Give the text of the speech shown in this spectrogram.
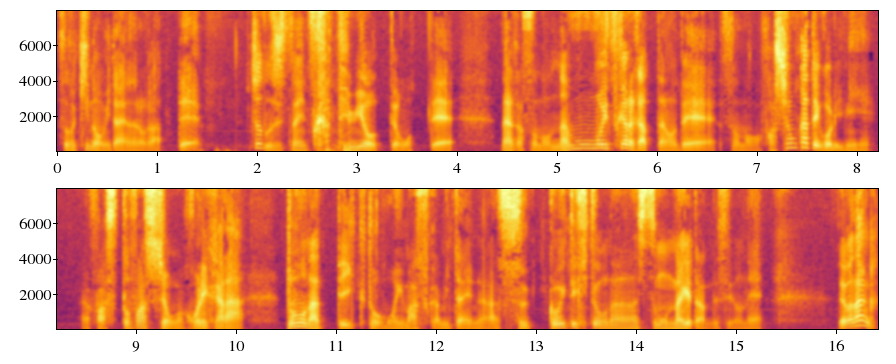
その機能みたいなのがあって、ちょっと実際に使ってみようって思って、なんかその何も思いつかなかったので、そのファッションカテゴリーに、ファストファッションはこれからどうなっていくと思いますかみたいな、すっごい適当な質問投げたんですよね。でもなんか、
